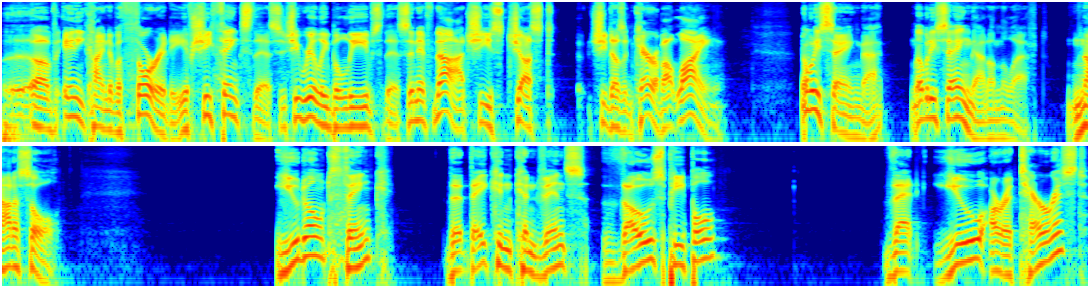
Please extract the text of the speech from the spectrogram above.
of any kind of authority if she thinks this and she really believes this. And if not, she's just, she doesn't care about lying. Nobody's saying that. Nobody's saying that on the left. Not a soul. You don't think that they can convince those people that you are a terrorist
